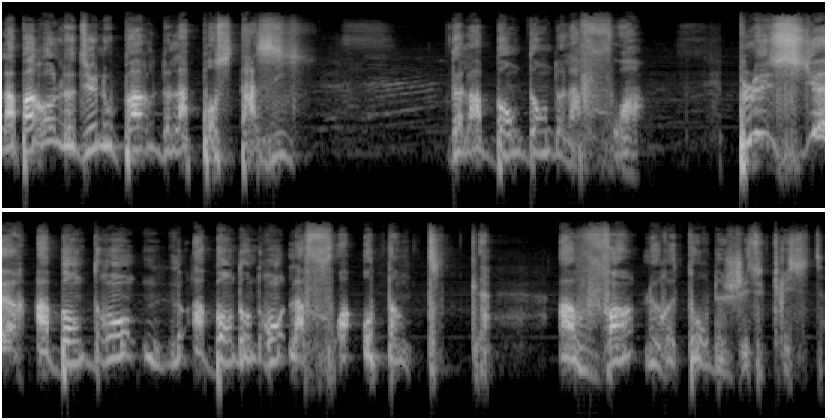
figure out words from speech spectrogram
la parole de Dieu nous parle de l'apostasie, de l'abandon de la foi. Plusieurs abandonneront la foi authentique avant le retour de Jésus-Christ.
